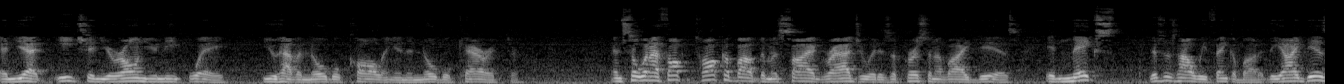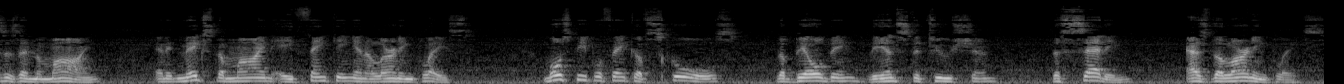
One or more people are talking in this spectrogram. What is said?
and yet each in your own unique way, you have a noble calling and a noble character. And so when I talk, talk about the Messiah graduate as a person of ideas, it makes, this is how we think about it. The ideas is in the mind, and it makes the mind a thinking and a learning place. Most people think of schools, the building, the institution, the setting, as the learning place.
